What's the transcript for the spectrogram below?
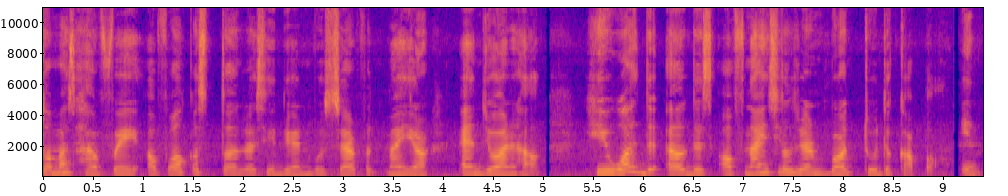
Thomas Harvey, a Folkestone resident who served Mayor and Joan Hall. He was the eldest of nine children born to the couple. In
